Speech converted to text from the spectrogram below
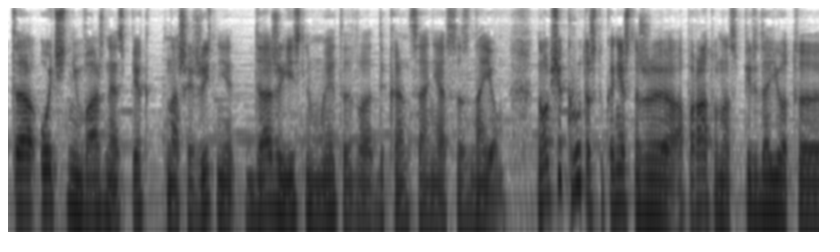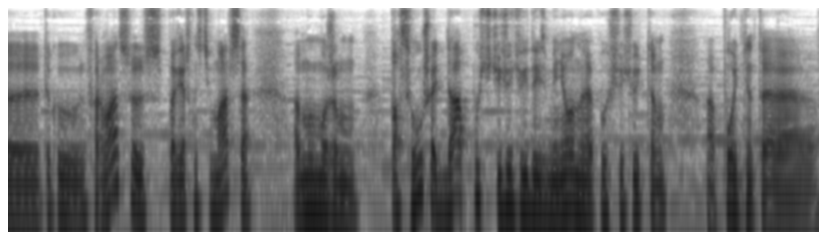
это очень важный аспект нашей жизни, даже если мы этого до конца не осознаем. Но вообще круто, что, конечно же, аппарат у нас передает э, такую информацию с поверхности Марса. А мы можем послушать, да, пусть чуть-чуть видоизмененная, пусть чуть-чуть там а, поднята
